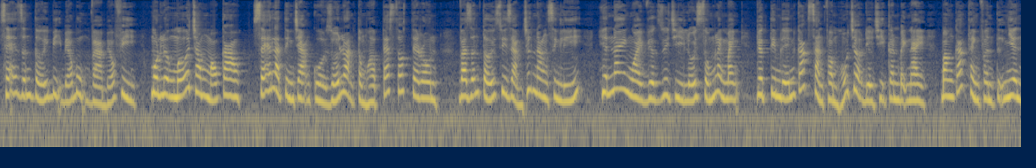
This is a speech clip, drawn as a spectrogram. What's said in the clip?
sẽ dẫn tới bị béo bụng và béo phì. Một lượng mỡ trong máu cao sẽ là tình trạng của rối loạn tổng hợp testosterone và dẫn tới suy giảm chức năng sinh lý. Hiện nay, ngoài việc duy trì lối sống lành mạnh, việc tìm đến các sản phẩm hỗ trợ điều trị căn bệnh này bằng các thành phần tự nhiên,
